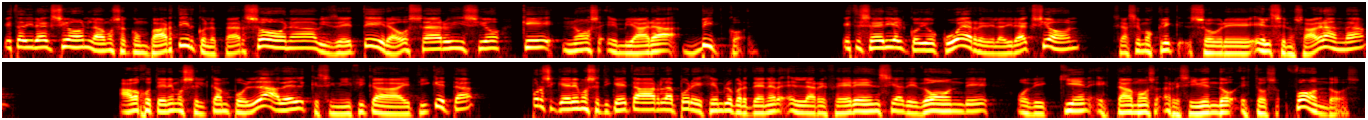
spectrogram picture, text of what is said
Esta dirección la vamos a compartir con la persona, billetera o servicio que nos enviará Bitcoin. Este sería el código QR de la dirección. Si hacemos clic sobre él se nos agranda. Abajo tenemos el campo label, que significa etiqueta. por si queremos etiquetarla, por ejemplo, para tener la referencia de dónde o de quién estamos recibiendo estos fondos.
